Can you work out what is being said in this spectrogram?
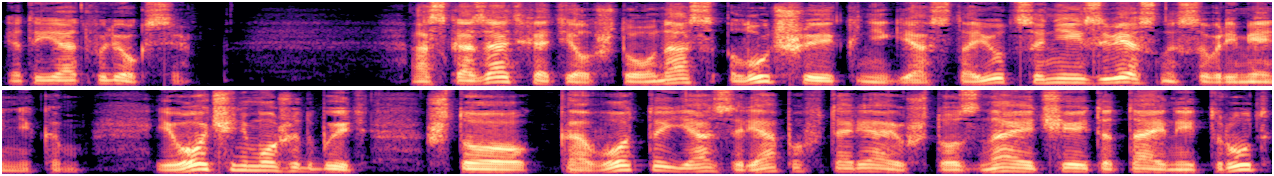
Это я отвлекся. а сказать хотел, что у нас лучшие книги остаются неизвестны современникам, и очень может быть, что кого-то я зря повторяю, что, зная чей-то тайный труд,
